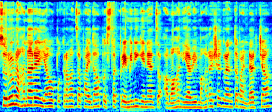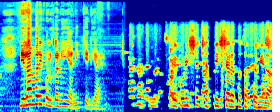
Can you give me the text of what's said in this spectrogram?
सुरू राहणाऱ्या या उपक्रमाचा फायदा पुस्तकप्रेमींनी घेण्याचं आवाहन यावेळी महाराष्ट्र ग्रंथ भांडारच्या निलांबरी कुलकर्णी यांनी केली आहे. एकोणीसशे छत्तीसच्या रथसप्तमीला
